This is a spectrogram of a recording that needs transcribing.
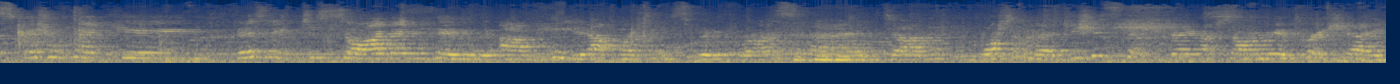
special thank you, firstly to Simon who um, heated up my tea spoon for us and um, washed some of our dishes. Thank you very much, Simon. We appreciate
